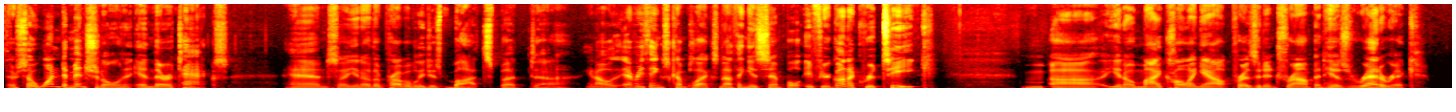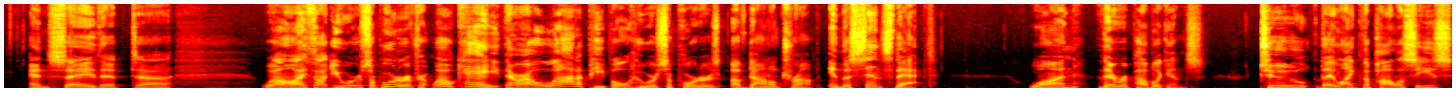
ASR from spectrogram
they're so one dimensional in, in, their attacks, and so you know they're probably just bots. But uh, you know everything's complex. Nothing is simple. If you're going to critique, uh, you know, my calling out President Trump and his rhetoric, and say that uh, well, I thought you were a supporter of Trump. Well, okay, there are a lot of people who are supporters of Donald Trump in the sense that one, they're Republicans. Two, they like the policies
